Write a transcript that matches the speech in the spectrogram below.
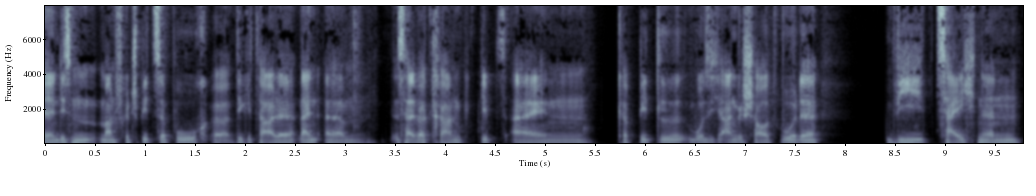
In diesem Manfred Spitzer Buch, äh, digitale, nein, ähm, Cyberkrank, gibt es ein Kapitel, wo sich angeschaut wurde, wie zeichnen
